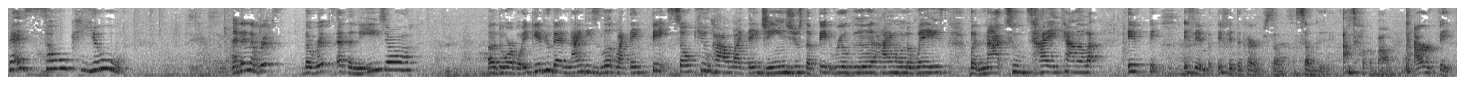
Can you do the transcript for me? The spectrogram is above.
That is so cute. And then the rips, the rips at the knees, y'all adorable. It give you that 90s look like they fit so cute how like they jeans used to fit real good, high on the waist, but not too tight, kind of like it fit it fit it the curve so so good. I'm talking about perfect.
